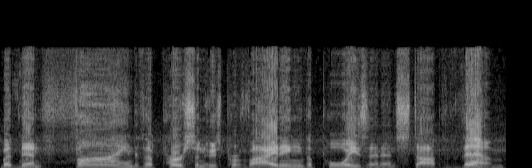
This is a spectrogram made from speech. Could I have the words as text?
but then find the person who's providing the poison and stop them,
